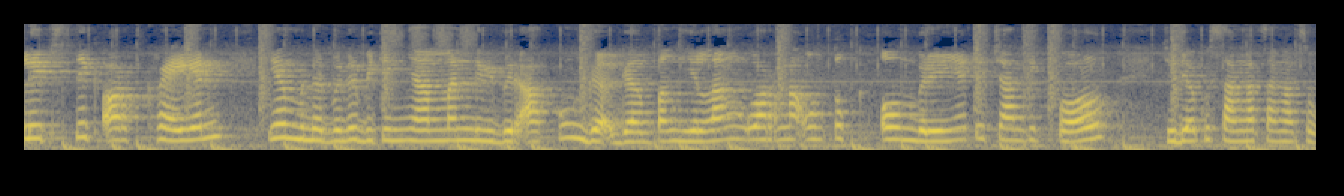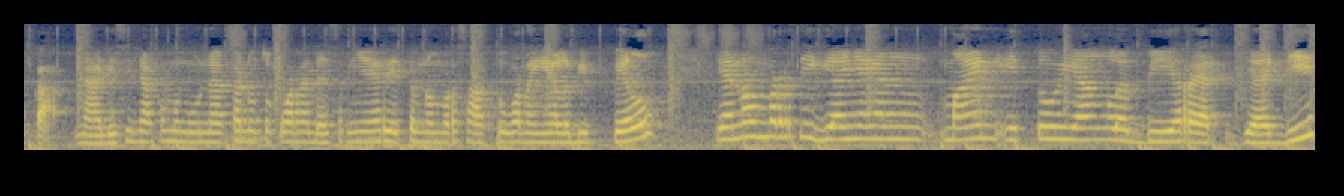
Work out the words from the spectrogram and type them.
lipstick or crayon yang bener-bener bikin nyaman di bibir aku nggak gampang hilang warna untuk ombrenya tuh cantik pol jadi aku sangat-sangat suka. Nah di sini aku menggunakan untuk warna dasarnya rhythm nomor satu warnanya lebih pale, yang nomor tiganya yang main itu yang lebih red. Jadi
